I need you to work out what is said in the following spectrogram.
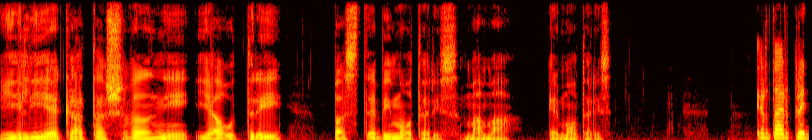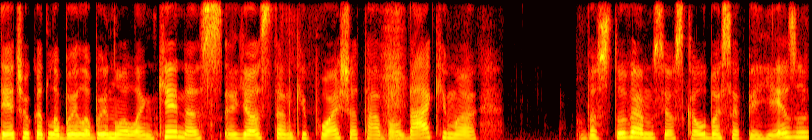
ji lieka tā švelni, jautri, pastebi moteris, mama ir moteris. Ir dar pridėčiau, kad labai labai nuolanki, nes jos ten kaip puošia tą baldakimą vestuvėms, jos kalbasi apie Jėzų.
